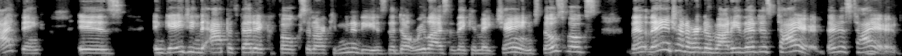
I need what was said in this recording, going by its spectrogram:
I think, is engaging the apathetic folks in our communities that don't realize that they can make change those folks they, they ain't trying to hurt nobody they're just tired they're just tired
